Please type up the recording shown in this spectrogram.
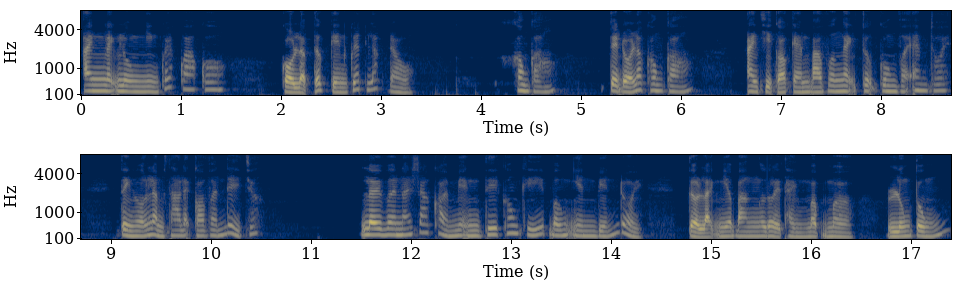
Anh lạnh lùng nhìn quét qua cô. Cô lập tức kiên quyết lắc đầu. Không có, tuyệt đối là không có. Anh chỉ có kém bá vương ngạnh tượng cung với em thôi. Tình huống làm sao lại có vấn đề chứ? Lời vừa nói ra khỏi miệng thì không khí bỗng nhiên biến đổi. Từ lạnh như băng rời thành mập mờ, lúng túng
